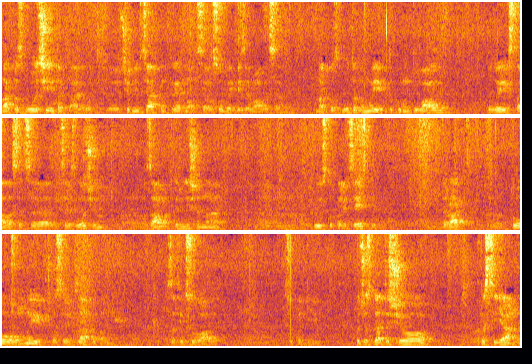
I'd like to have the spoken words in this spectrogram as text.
наркозбувачі і так далі. От е, в Чернівцях конкретно це особи, які займалися наркозбутами, ми їх документували, коли сталося це, цей злочин, е, замах вірніше на е, вбивство поліцейських, теракт, то ми по своїм заходам зафіксували цю подію. Хочу сказати, що росіяни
